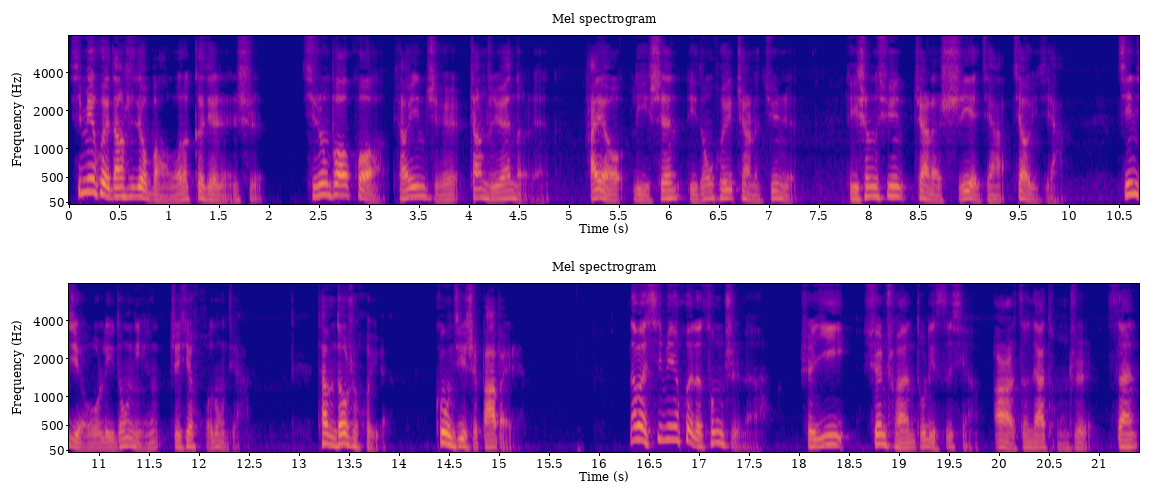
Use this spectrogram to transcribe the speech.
新民会当时就网罗了各界人士，其中包括朴英植、张志渊等人，还有李申、李东辉这样的军人，李生勋这样的实业家、教育家，金九、李东宁这些活动家，他们都是会员，共计是八百人。那么新民会的宗旨呢？是一宣传独立思想，二增加同志，三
